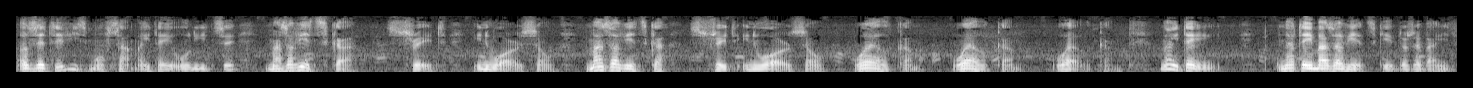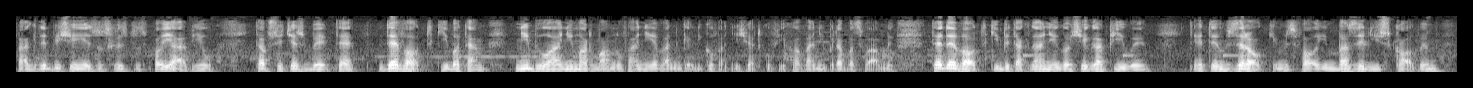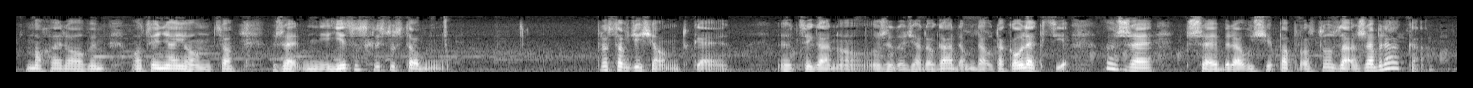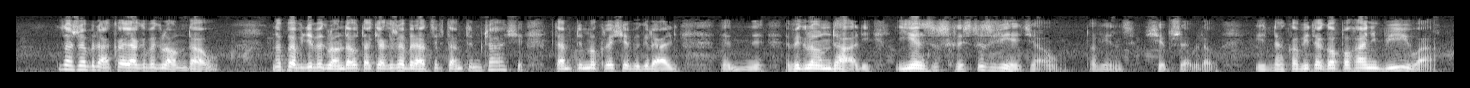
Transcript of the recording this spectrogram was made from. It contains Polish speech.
pozytywizmu w samej tej ulicy. Mazowiecka Street in Warsaw. Mazowiecka Street in Warsaw. Welcome, welcome, welcome. No i tej na tej mazowieckiej, proszę Państwa. Gdyby się Jezus Chrystus pojawił, to przecież by te dewotki, bo tam nie było ani mormonów, ani ewangelików, ani świadków Jehowa, ani prawosławnych, te dewotki by tak na niego się gapiły tym wzrokiem swoim, bazyliszkowym, moherowym, oceniająco, że Jezus Chrystus to prosto w dziesiątkę cygano żydodziadogadom dał taką lekcję, że przebrał się po prostu za żebraka. Za żebraka jak wyglądał? No pewnie wyglądał tak jak żebracy w tamtym czasie, w tamtym okresie wygrali, wyglądali. Jezus Chrystus wiedział, to więc się przebrał. Jedna kobieta go pohańbiła.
